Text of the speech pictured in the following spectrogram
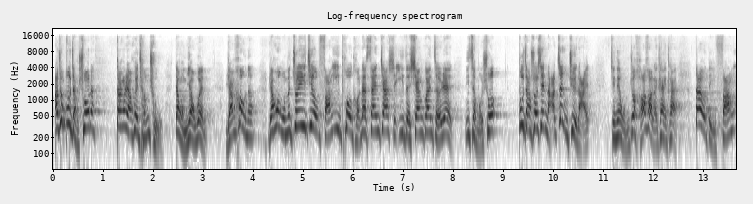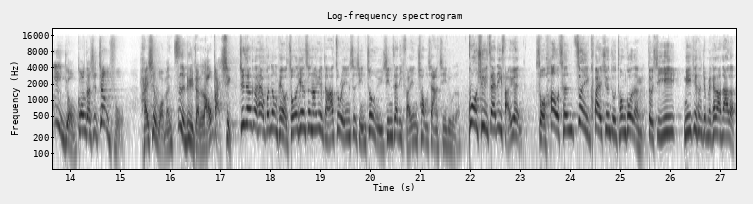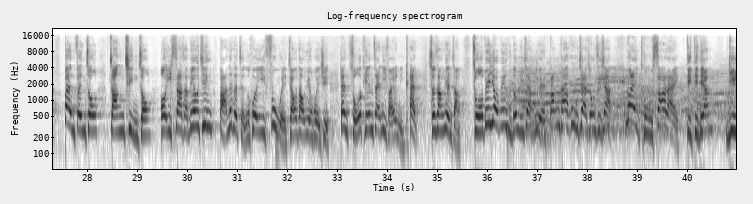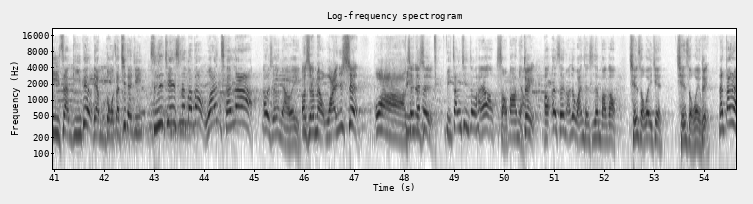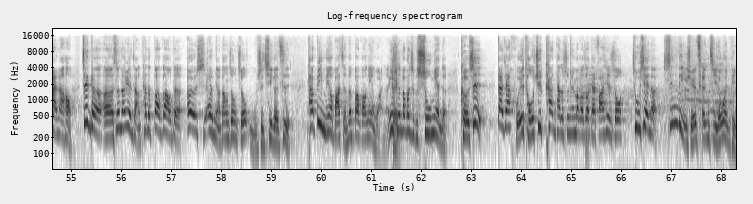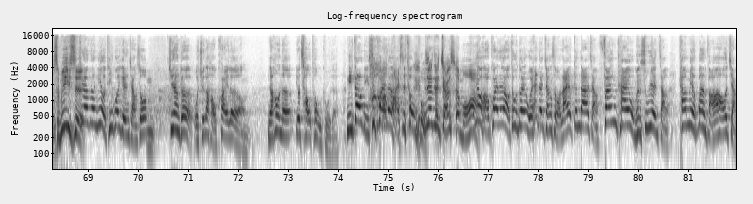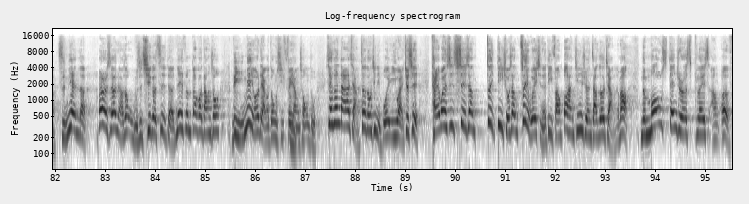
阿中部长说呢，当然会惩处，但我们要问，然后呢？然后我们追究防疫破口那三加十一的相关责任，你怎么说？部长说先拿证据来。今天我们就好好来看一看。到底防疫有功的是政府，还是我们自律的老百姓？军将哥还有观众朋友，昨天孙昌院长他做了一件事情，终于已经在立法院创下纪录了。过去在立法院。所号称最快宣读通过的，都是一，你已经很久没看到他了。半分钟，张庆忠哦，一撒撒标金，把那个整个会议副委交到院会去。但昨天在立法院，你看孙昌院长左边右边很多名将立委帮他护驾中之下，麦苦沙来滴滴点二十二秒两五十七个字，直接施政报告完成了，二十二秒而已，二十二秒完胜，哇，真的是比张庆忠还要少八秒。对，好，二十二秒就完成施政报告。前所未见，前所未闻。对，那当然了哈，这个呃，孙章院长他的报告的二十二秒当中只有五十七个字，他并没有把整份报告念完呢，因为施政报告是个书面的。可是大家回头去看他的书面报告之后，才发现说出现了心理学层级的问题。什么意思？俊亮哥，你有听过一个人讲说，俊亮哥，我觉得好快乐哦。然后呢，又超痛苦的。你到底是快乐还是痛苦？你现在在讲什么啊？又好快乐又好痛苦。对，我现在在讲什么？来跟大家讲，翻开我们苏院长，他没有办法好好讲，只念了二十二秒钟五十七个字的那份报告当中，里面有两个东西非常冲突。先跟大家讲，这个东西你不会意外，就是台湾是世界上最地球上最危险的地方，包含《经济学人》杂志都讲，有没有？The most dangerous place on earth，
